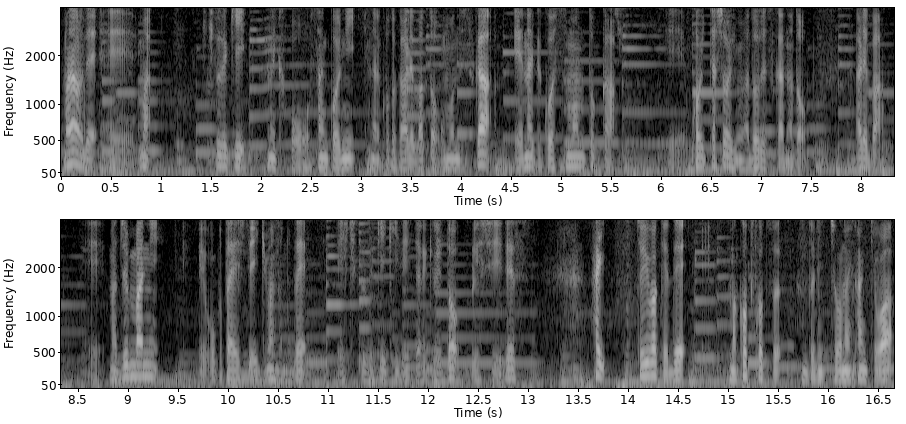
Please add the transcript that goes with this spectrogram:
まあ、なので、えー、まあ、引き続き何かこう参考になることがあればと思うんですが、えー、何かご質問とか、えこういった商品はどうですかなどあれば、えまあ、順番にお答えしていきますので、え引き続き聞いていただけると嬉しいです。はいというわけで、まあ、コツコツ本当に腸内環境は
